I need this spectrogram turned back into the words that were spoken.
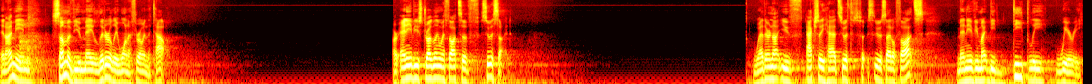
And I mean, some of you may literally want to throw in the towel. Are any of you struggling with thoughts of suicide? Whether or not you've actually had suicidal thoughts, many of you might be deeply weary.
